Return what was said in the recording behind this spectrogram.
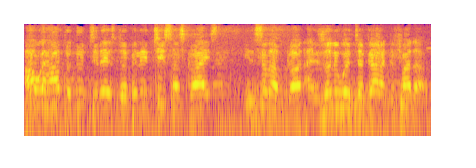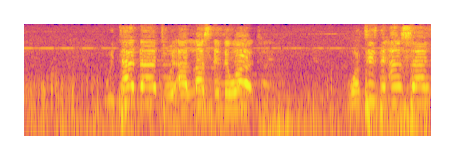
All we have to do today is to believe Jesus Christ is the Son of God and is the only way to God, the Father. Without that, we are lost in the world. What is the answer?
